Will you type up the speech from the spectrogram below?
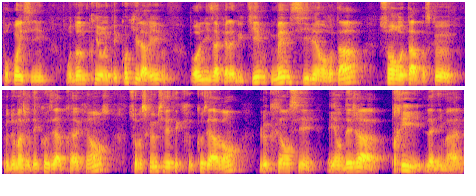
Pourquoi ici on donne priorité, quoi qu'il arrive, au Nizak à la victime, même s'il est en retard, soit en retard parce que le dommage a été causé après la créance, soit parce que même s'il a été causé avant, le créancier ayant déjà pris l'animal,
